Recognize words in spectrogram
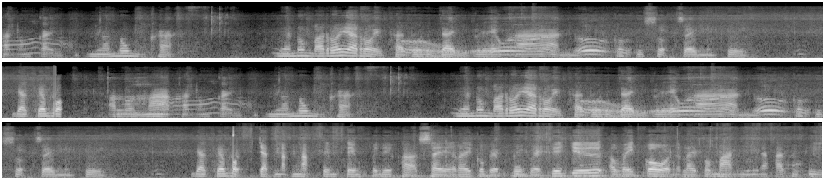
ค่ะน้องไก่เนื้อนุ่มค่ะ เนื้อนุ่มอร่อยอร่อยค่ะโดนใจอีกแล้วค่ะนี่ก็คือสดใจเหมือนเคยอยากจะบอกอร่อยมากค่ะน้องไก่เนื้อนุ่มค่ะ เนื้อนุ่มอร่อยอร่อยค่ะโดนใจอีกแล้วค่ะนี่ก็คือสดใจเหมือนเคยอยากจะบอกจัดหนักๆเต็มๆไปเลยค่ะ ใส่อะไรก็แบบปรุงแบบเยอะๆเอาไว้ก่อนอะไรประมาณนี้นะคะพี่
